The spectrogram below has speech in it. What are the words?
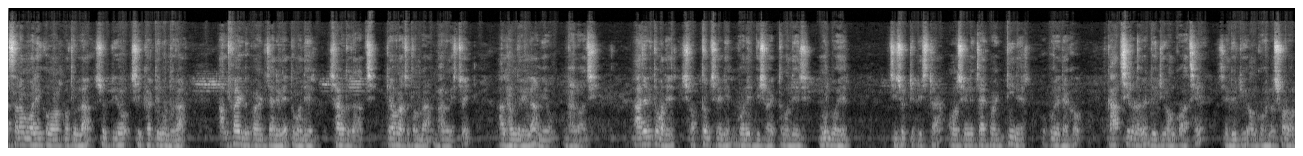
আসসালামু আলাইকুম রহমতুল্লাহ। সুপ্রিয় শিক্ষার্থী বন্ধুরা, আলফা এডু পয়েন্ট চ্যানেলে তোমাদের স্বাগত জানাচ্ছি। কেমন আছো তোমরা? ভালো নিশ্চয়ই? আলহামদুলিল্লাহ, আমিও ভালো আছি। আজ আমি তোমাদের সপ্তম শ্রেণির গণিত বিষয় তোমাদের মূল বইয়ের ছেষট্টি পৃষ্ঠা অনুশ্রেণীর চার পয়েন্ট তিনের উপরে দেখো। কাজ শিরোনামে দুইটি অঙ্ক আছে। সে দুইটি অঙ্ক হলো সরল।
